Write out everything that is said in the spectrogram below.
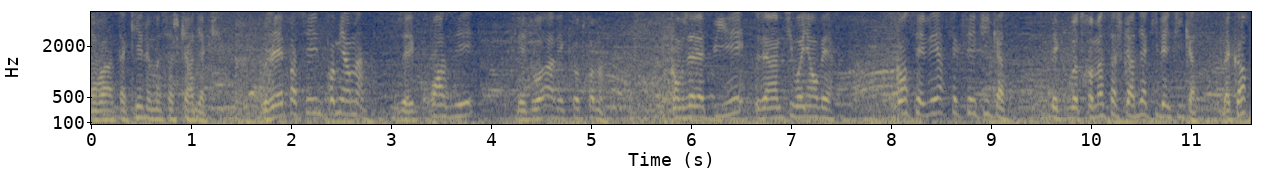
on va attaquer le massage cardiaque. Vous allez passer une première main. Vous allez croiser les doigts avec l'autre main. Quand vous allez appuyer, vous avez un petit voyant vert. Quand c'est vert, c'est que c'est efficace. C'est que votre massage cardiaque, il est efficace. D'accord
